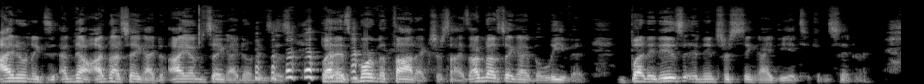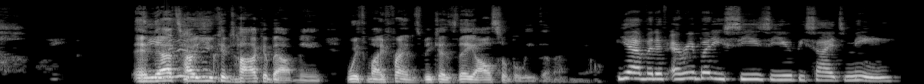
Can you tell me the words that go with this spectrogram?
I don't exist. No, I'm not saying I, do- I am saying I don't exist, but it's more of a thought exercise. I'm not saying I believe it, but it is an interesting idea to consider. And See, that's how you can talk about me with my friends because they also believe that I'm real. yeah, but if everybody sees you besides me,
